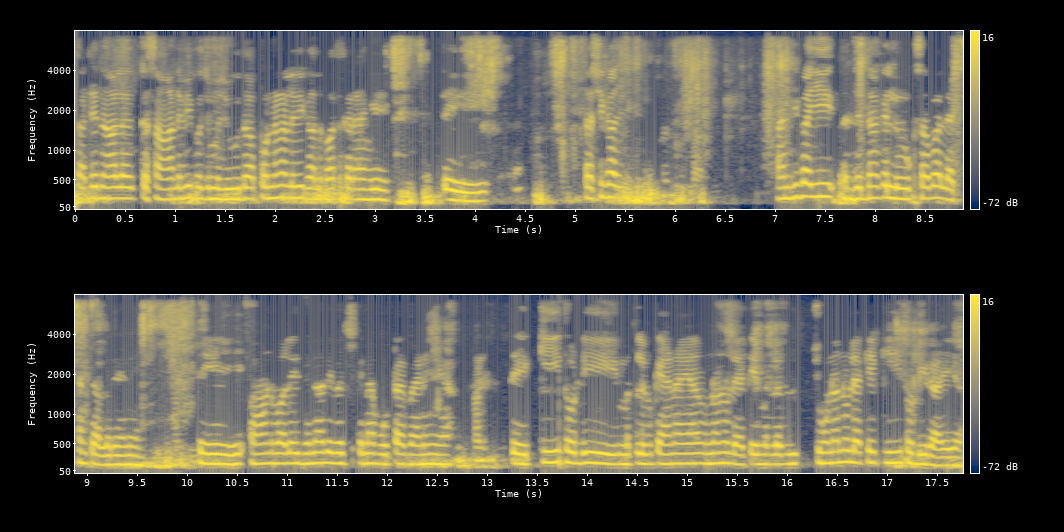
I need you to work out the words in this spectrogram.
ਸਾਡੇ ਨਾਲ ਕਿਸਾਨ ਵੀ ਕੁਝ ਮੌਜੂਦ ਆ ਆਪਾਂ ਉਹਨਾਂ ਨਾਲ ਵੀ ਗੱਲਬਾਤ ਕਰਾਂਗੇ। ਤੇ ਸਤਿ ਸ਼੍ਰੀ ਅਕਾਲ ਜੀ। ਹਾਂਜੀ ਭਾਈ ਜਿੱਦਾਂ ਕਿ ਲੋਕ ਸਭਾ ਇਲੈਕਸ਼ਨ ਚੱਲ ਰਹੇ ਨੇ ਤੇ ਆਉਣ ਵਾਲੇ ਦਿਨਾਂ ਦੇ ਵਿੱਚ ਕਿੰਨਾ ਵੋਟਾਂ ਪੈਣੀਆਂ? ਤੇ ਕੀ ਤੁਹਾਡੀ ਮਤਲਬ ਕਹਿਣਾ ਆ ਉਹਨਾਂ ਨੂੰ ਲੈ ਕੇ ਮਤਲਬ ਚੋਣਾਂ ਨੂੰ ਲੈ ਕੇ ਕੀ ਤੁਹਾਡੀ ਰਾਏ ਆ?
